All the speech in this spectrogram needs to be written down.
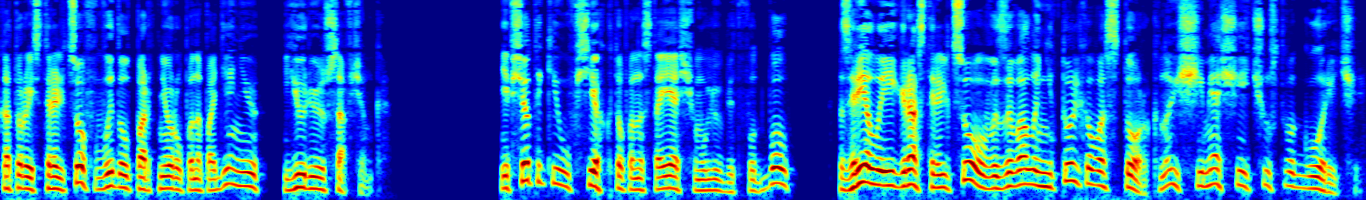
который Стрельцов выдал партнеру по нападению Юрию Савченко. И все-таки у всех, кто по-настоящему любит футбол, Зрелая игра Стрельцова вызывала не только восторг, но и щемящее чувство горечи.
